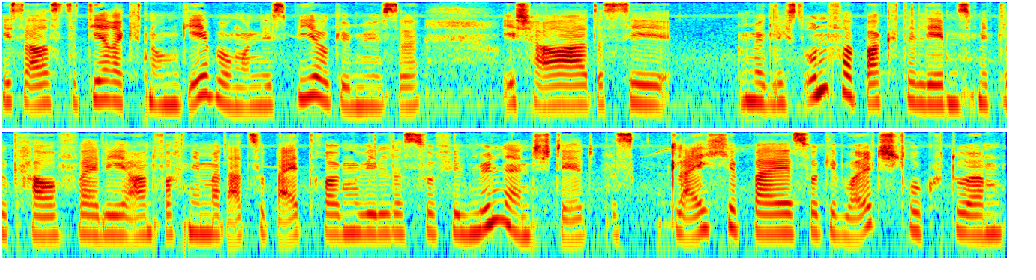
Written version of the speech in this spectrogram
ist aus der direkten Umgebung und ist Biogemüse. Ich schaue auch, dass ich möglichst unverpackte Lebensmittel kaufe, weil ich einfach nicht mehr dazu beitragen will, dass so viel Müll entsteht. Das gleiche bei so Gewaltstrukturen.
